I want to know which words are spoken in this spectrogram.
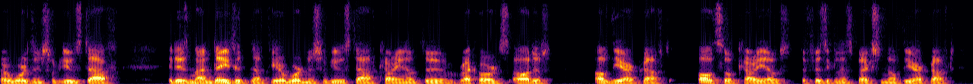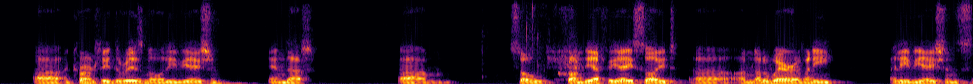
airworthiness review staff. It is mandated that the airworthiness review staff carrying out the records audit of the aircraft also carry out the physical inspection of the aircraft. Uh, and currently, there is no alleviation in that. Um, so, from the FAA side, uh, I'm not aware of any alleviations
